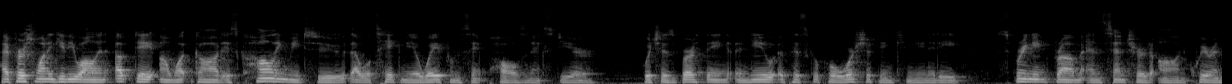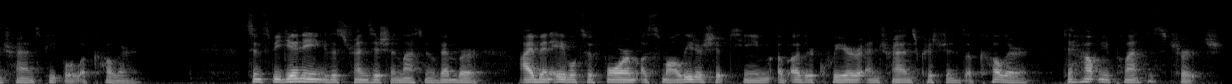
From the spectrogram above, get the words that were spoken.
I first want to give you all an update on what God is calling me to that will take me away from St. Paul's next year, which is birthing a new Episcopal worshiping community springing from and centered on queer and trans people of color. Since beginning this transition last November, I've been able to form a small leadership team of other queer and trans Christians of color to help me plant this church.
